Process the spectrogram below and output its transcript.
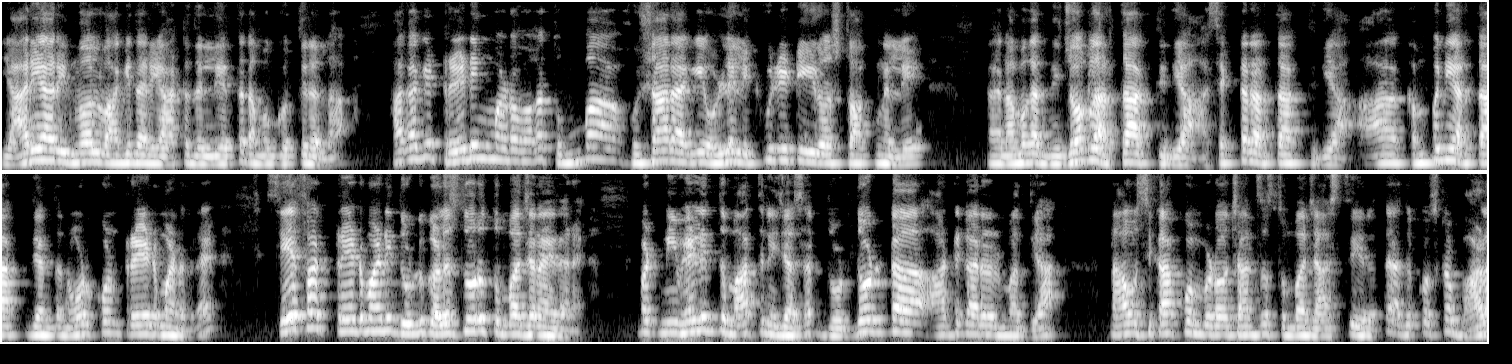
ಯಾರ್ಯಾರು ಇನ್ವಾಲ್ವ್ ಆಗಿದ್ದಾರೆ ಈ ಆಟದಲ್ಲಿ ಅಂತ ನಮಗ್ ಗೊತ್ತಿರಲ್ಲ. ಹಾಗಾಗಿ ಟ್ರೇಡಿಂಗ್ ಮಾಡುವಾಗ ತುಂಬಾ ಹುಷಾರಾಗಿ ಒಳ್ಳೆ ಲಿಕ್ವಿಡಿಟಿ ಇರೋ ಸ್ಟಾಕ್ನಲ್ಲಿ ನಮಗ ಅದ್ ನಿಜವಾಗ್ಲೂ ಅರ್ಥ ಆಗ್ತಿದ್ಯಾ, ಆ ಸೆಕ್ಟರ್ ಅರ್ಥ ಆಗ್ತಿದ್ಯಾ, ಆ ಕಂಪನಿ ಅರ್ಥ ಆಗ್ತಿದ್ಯಾ ಅಂತ ನೋಡ್ಕೊಂಡು ಟ್ರೇಡ್ ಮಾಡಿದ್ರೆ ಸೇಫ್ ಆಗಿ ಟ್ರೇಡ್ ಮಾಡಿ ದುಡ್ಡು ಗಳಿಸಿದವರು ತುಂಬಾ ಜನ ಇದ್ದಾರೆ ಬಟ್ ನೀವ್ ಹೇಳಿದ್ದು ಮಾತು ನಿಜ ಸರ್, ದೊಡ್ಡ ದೊಡ್ಡ ಆಟಗಾರರ ಮಧ್ಯ ನಾವು ಸಿಕ್ಕಾಕೊಂಡ್ಬಿಡೋ ಚಾನ್ಸಸ್ ತುಂಬಾ ಜಾಸ್ತಿ ಇರುತ್ತೆ. ಅದಕ್ಕೋಸ್ಕರ ಬಹಳ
